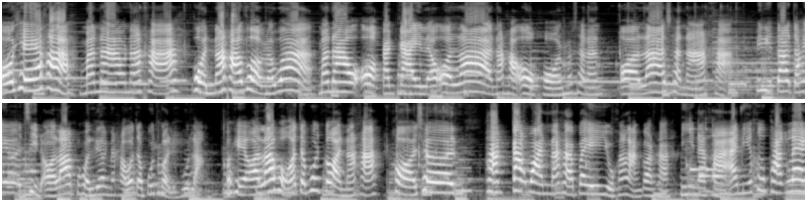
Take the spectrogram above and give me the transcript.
โอเคค่ะ มะนาวนะคะ ผลนะคะบอกแล้วว่ามะนาวออกกันไกลแล้วออร่านะคะ ออกค้อนเพราะฉะนั้นออร่าชนะค่ะพี่ลิต้าจะให้สิทธิ์ออร่าเป็นคนเลือกนะคะ ว่าจะพูดก่อนหรือพูดหลังโอเคออร่าบอกว่าจะพูดก่อนนะคะ ขอเชิญพักกลางวันนะคะ ไปอยู่ข้างหลังก่อนค่ะ นี่นะคะ อันนี้คือพักแรก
